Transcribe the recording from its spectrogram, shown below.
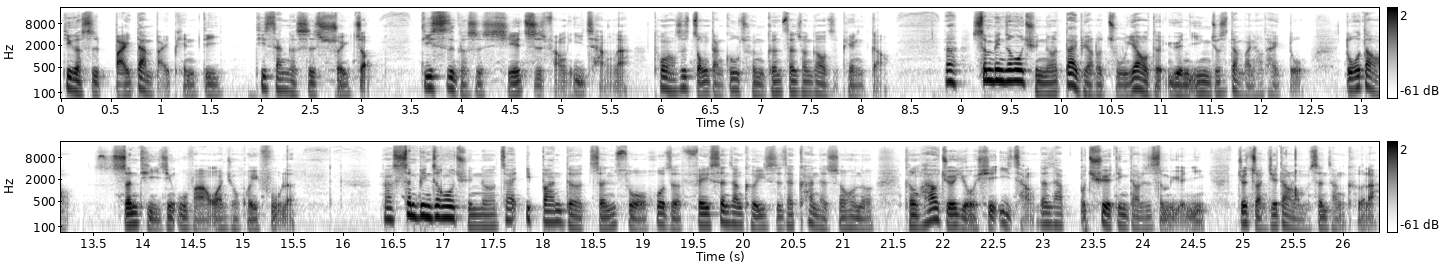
第二个是白蛋白偏低，第三个是水肿，第四个是血脂肪异常啦。通常是总胆固醇跟三酸甘油偏高。那肾病症候群呢，代表的主要的原因就是蛋白尿太多，多到身体已经无法完全恢复了。那肾病症候群呢，在一般的诊所或者非肾脏科医师在看的时候呢，可能还要觉得有一些异常，但是他不确定到底是什么原因，就转接到了我们肾脏科啦。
